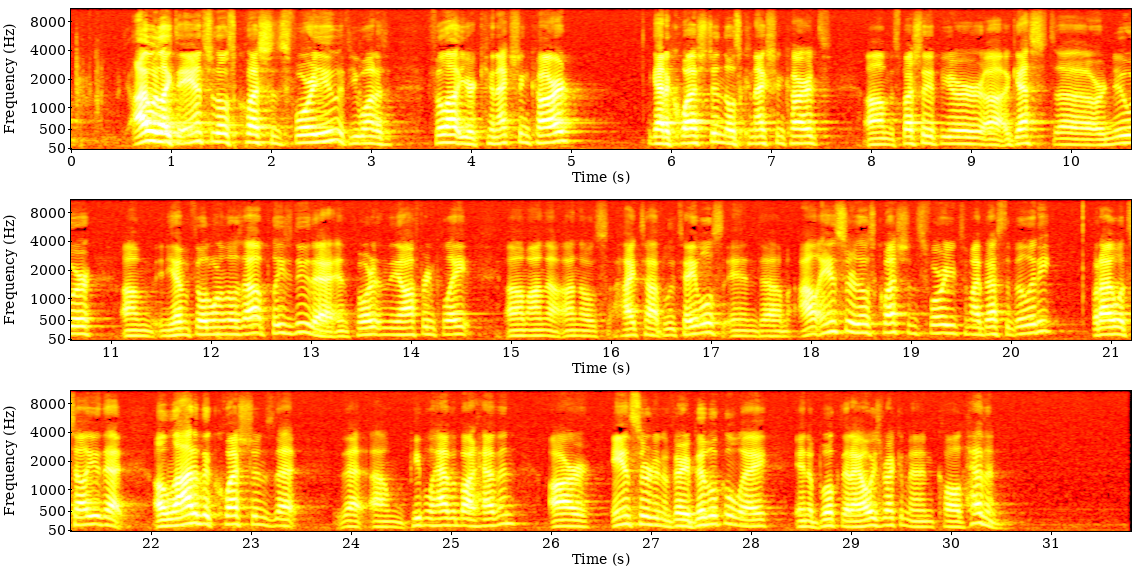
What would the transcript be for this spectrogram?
I would like to answer those questions for you. If you want to fill out your connection card, you got a question, those connection cards, um, especially if you're uh, a guest uh, or newer um, and you haven't filled one of those out, please do that and throw it in the offering plate um, on, the, on those high top blue tables. And um, I'll answer those questions for you to my best ability. But I will tell you that a lot of the questions that, that um, people have about heaven are answered in a very biblical way in a book that I always recommend called Heaven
